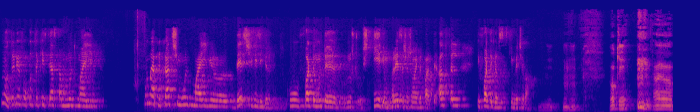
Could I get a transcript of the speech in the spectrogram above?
Nu, trebuie făcută chestia asta mult mai, mult mai aplicat și mult mai uh, des și vizibil, cu foarte multe, nu știu, știri în presă și așa mai departe. Altfel, e foarte greu să schimbe ceva. Mm-hmm. Ok. Uh,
